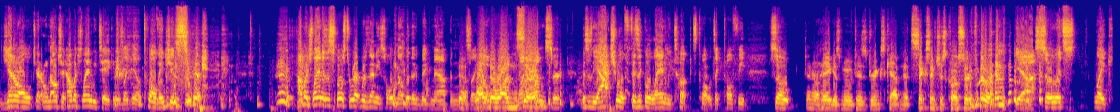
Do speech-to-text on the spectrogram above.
General General Melchett, how much land we take? And he's like, you know, twelve inches. how much land is this supposed to represent? He's holding up the big map, and it's like one oh, to one, one sir. to one, sir. This is the actual physical land we took. It's twelve. It's like twelve feet. So General Haig has moved his drinks cabinet six inches closer to Berlin. yeah, so it's like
